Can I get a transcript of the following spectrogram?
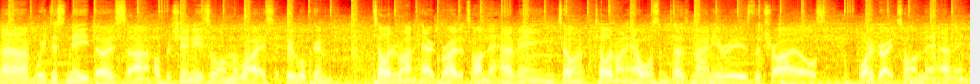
uh, we just need those uh, opportunities along the way so people can tell everyone how great a time they're having, tell, tell everyone how awesome Tasmania is, the trails, what a great time they're having.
